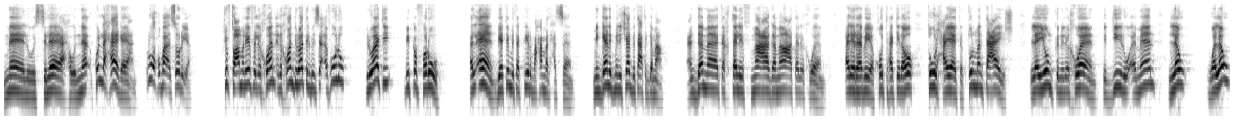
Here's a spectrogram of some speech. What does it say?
المال والسلاح والنا كل حاجة يعني. روحوا بقى سوريا. شفتوا عمل إيه في الإخوان؟ الإخوان دلوقتي اللي بيسقفوا له دلوقتي بيكفروه. الآن بيتم تكفير محمد حسان من جانب ميليشيات بتاعة الجماعة. عندما تختلف مع جماعة الإخوان الارهابيه خدها كده أهو طول حياتك طول ما أنت عايش لا يمكن الإخوان تديله أمان لو ولو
